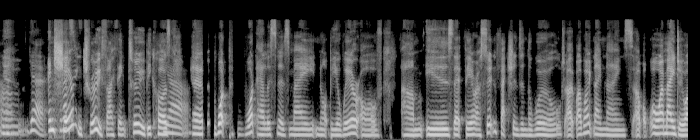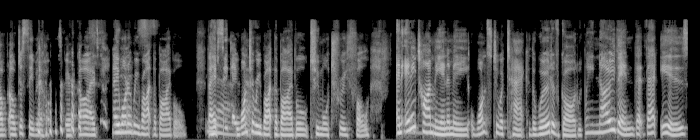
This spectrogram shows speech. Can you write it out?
Um yeah, yeah. and so sharing truth i think too because yeah. uh, what what our listeners may not be aware of um, is that there are certain factions in the world I, I won't name names uh, or i may do i'll, I'll just see where the holy spirit guides. They want to rewrite the bible. They have yeah, said they want to rewrite the bible to more truthful and anytime mm. the enemy wants to attack the word of God, we know then that that is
